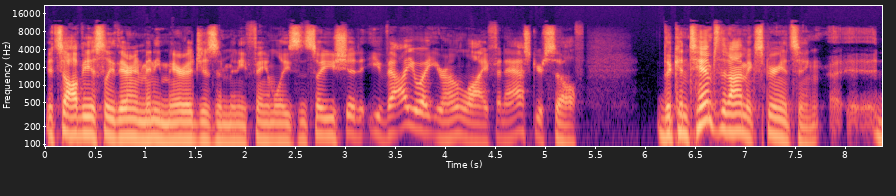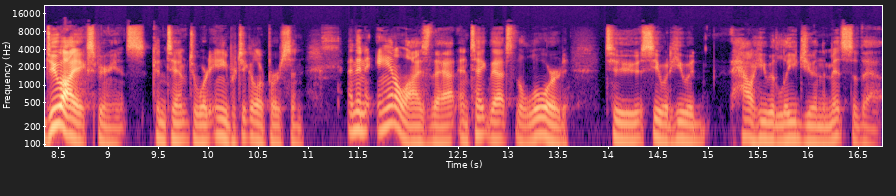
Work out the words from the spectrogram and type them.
It's obviously there in many marriages and many families. And so you should evaluate your own life and ask yourself the contempt that I'm experiencing, uh, do I experience contempt toward any particular person? And then analyze that and take that to the Lord to see what he would how he would lead you in the midst of that.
